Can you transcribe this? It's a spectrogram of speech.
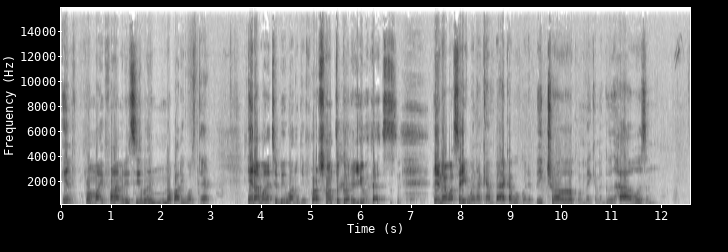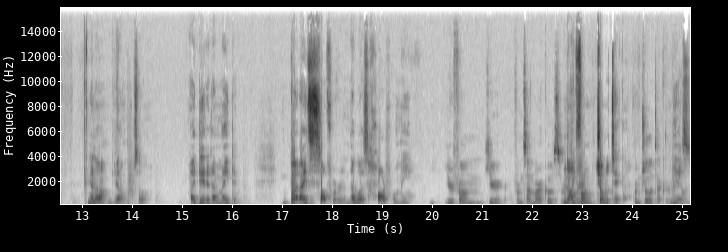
And from my family, sibling, nobody was there. And I wanted to be one of the first one to go to U.S. and I was saying when I come back, I will go in a big truck or make him a good house, and you know, you know. So I did it. I made it, but I suffered, and that was hard for me. You're from here, from San Marcos. No, I'm from Choluteca. from Choluteca originally. Yes.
